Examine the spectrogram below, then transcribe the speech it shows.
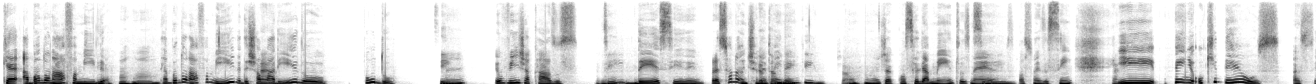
quer abandonar a família. Uhum. Quer abandonar a família, deixar é. o marido, tudo. Sim. Né? Eu vi já casos Sim. desse, impressionante, Eu né? também vi. Já. Uhum, de aconselhamentos, né? Sim. Situações assim. É. E, Penny, o que Deus, assim,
